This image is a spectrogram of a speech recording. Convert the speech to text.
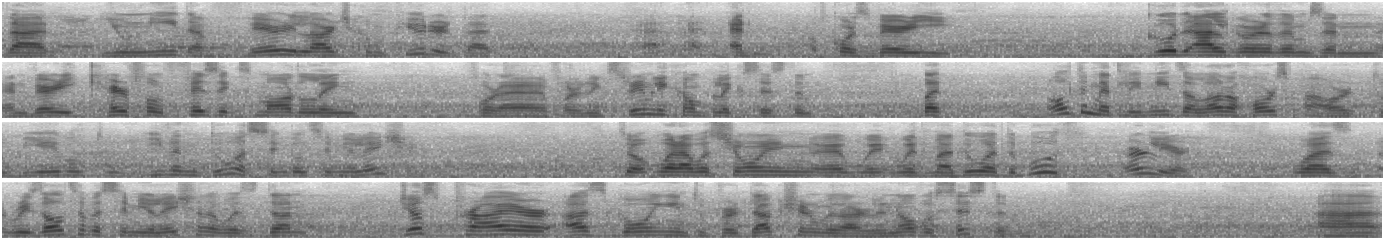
that you need a very large computer that, uh, and of course very good algorithms and, and very careful physics modeling for, a, for an extremely complex system, but ultimately needs a lot of horsepower to be able to even do a single simulation. So what I was showing uh, with, with Madhu at the booth earlier was results of a simulation that was done just prior us going into production with our Lenovo system, uh,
